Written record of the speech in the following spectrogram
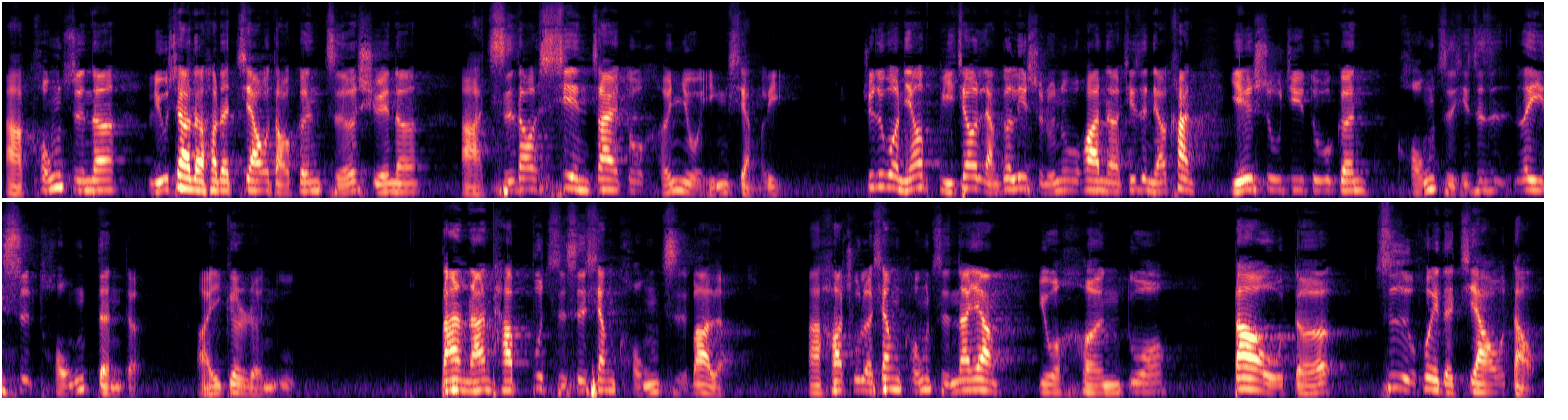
啊，孔子呢留下的他的教导跟哲学呢啊，直到现在都很有影响力。就如果你要比较两个历史人物的话呢，其实你要看耶稣基督跟孔子其实是类似同等的啊一个人物。当然，他不只是像孔子罢了啊，他除了像孔子那样有很多道德智慧的教导，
